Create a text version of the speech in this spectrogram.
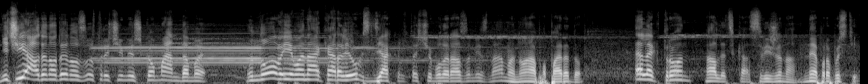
Нічия 1-1 у зустрічі між командами. Нові імена Карлюкс. Дякую за те, що були разом із нами. Ну а попереду Електрон, Галицька, Свіжина. Не пропустіть.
